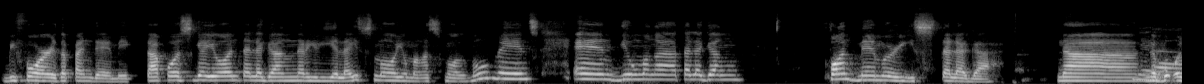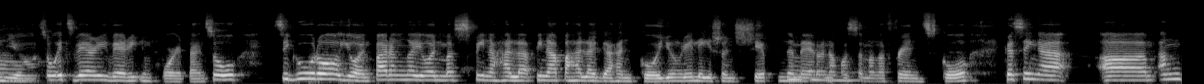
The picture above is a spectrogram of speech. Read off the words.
before the pandemic. Tapos ngayon talagang na-realize mo yung mga small moments and yung mga talagang fond memories talaga na yeah. nabuo nyo. So it's very very important. So siguro yon parang ngayon mas pinahala pinapahalagahan ko yung relationship na meron ako sa mga friends ko kasi nga um ang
